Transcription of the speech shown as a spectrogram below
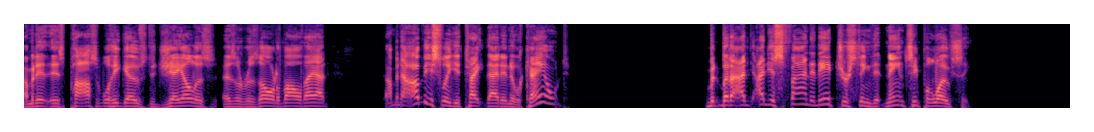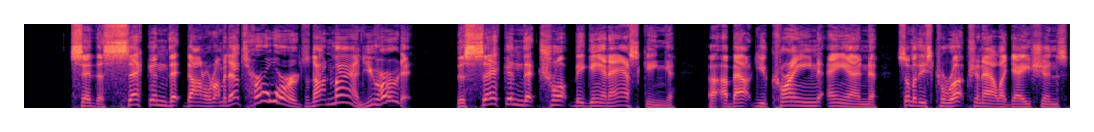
I mean it's possible he goes to jail as as a result of all that. I mean obviously you take that into account. But but I, I just find it interesting that Nancy Pelosi said the second that Donald, I mean, that's her words, not mine. You heard it. The second that Trump began asking uh, about Ukraine and some of these corruption allegations,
